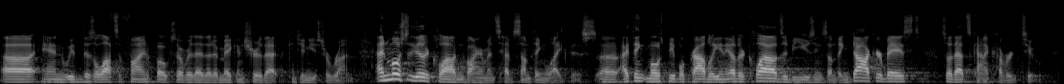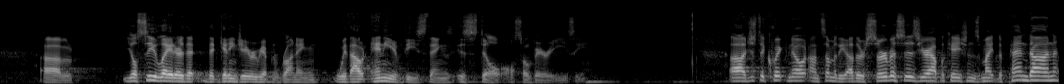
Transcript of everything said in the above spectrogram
Uh, and we, there's lots of fine folks over there that are making sure that continues to run. And most of the other cloud environments have something like this. Uh, I think most people probably in the other clouds would be using something Docker-based, so that's kind of covered too. Uh, You'll see later that, that getting JRuby up and running without any of these things is still also very easy. Uh, just a quick note on some of the other services your applications might depend on.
